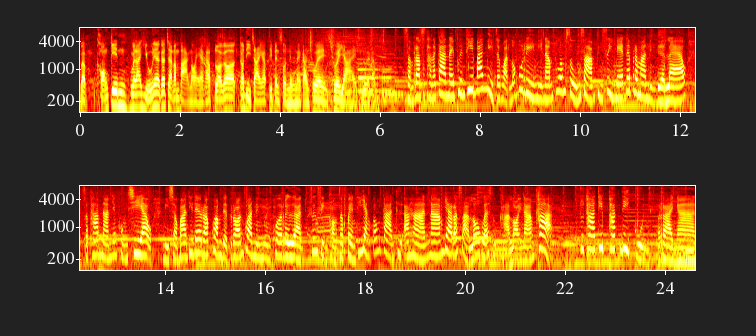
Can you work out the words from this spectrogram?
แบบของกินเวลาหิวเนี่ยก็จะลำบากหน่อยครับเราก็ก็ดีใจครับที่เป็นส่วนหนึ่งในการช่วยช่วยยายด้วยครับสำหรับสถานการณ์ในพื้นที่บ้านหมี่จังหวัดลบบุรีมีน้ำท่วมสูง 3-4 เมตรได้ประมาณ 1 เดือนแล้ว สภาพน้ำยังคงเชี่ยว มีชาวบ้านที่ได้รับความเดือดร้อนกว่า 10,000 ครัวเรือน ซึ่งสิ่งของจำเป็นที่ยังต้องการคืออาหารน้ำยารักษาโรคและสุขาลอยน้ำค่ะ จุธาทิพย์พักดีกุลรายงาน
